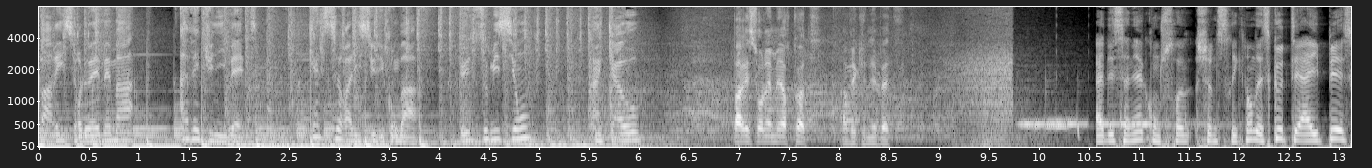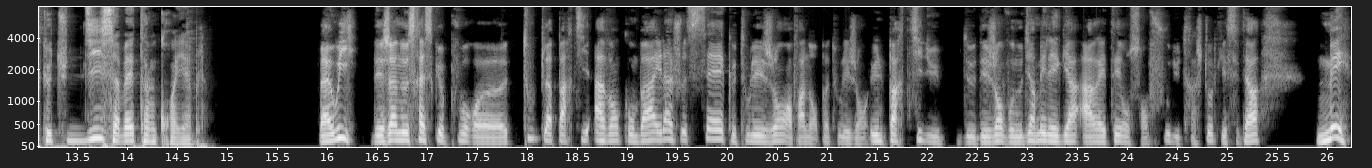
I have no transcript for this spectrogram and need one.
Paris sur le MMA avec une ibet. Quelle sera l'issue du combat? Une soumission? Un chaos? Paris sur les meilleures cotes avec une ibet. Adesanya contre Sean Strickland, est-ce que t'es hypé? Est-ce que tu te dis ça va être incroyable? Bah oui, déjà ne serait-ce que pour euh, toute la partie avant combat. Et là, je sais que tous les gens, enfin non, pas tous les gens, une partie des gens vont nous dire mais les gars, arrêtez, on s'en fout du trash talk, etc. Mais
